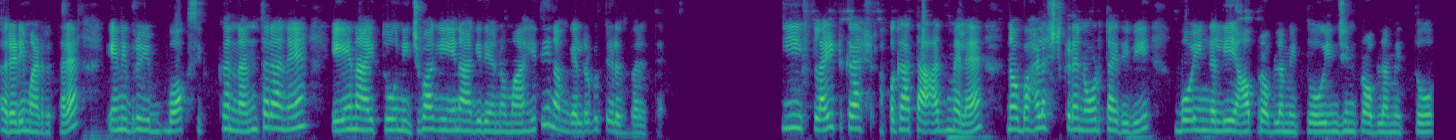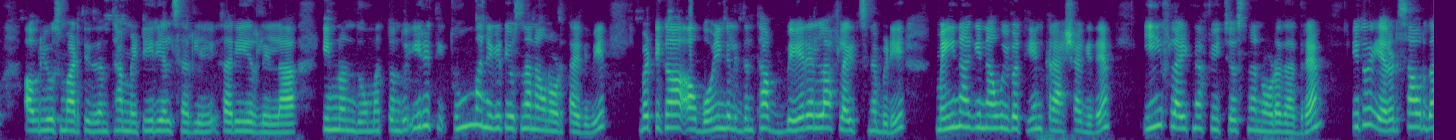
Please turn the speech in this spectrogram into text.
ರೆಡಿ ಮಾಡಿರ್ತಾರೆ. ಏನಿದ್ರು ಈ ಬಾಕ್ಸ್ ಸಿಕ್ಕ ನಂತರನೇ ಏನಾಯ್ತು, ನಿಜವಾಗಿ ಏನಾಗಿದೆ ಅನ್ನೋ ಮಾಹಿತಿ ನಮ್ಗೆಲ್ರಿಗೂ ತಿಳಿದು ಬರುತ್ತೆ. ಈ ಫ್ಲೈಟ್ ಕ್ರಾಶ್ ಅಪಘಾತ ಆದ್ಮೇಲೆ ನಾವು ಬಹಳಷ್ಟು ಕಡೆ ನೋಡ್ತಾ ಇದೀವಿ. ಬೋಯಿಂಗ್ ಅಲ್ಲಿ ಯಾವ ಪ್ರಾಬ್ಲಮ್ ಇತ್ತು ಇಂಜಿನ್ ಪ್ರಾಬ್ಲಮ್ ಇತ್ತು, ಅವ್ರು ಯೂಸ್ ಮಾಡ್ತಿದ್ದಂತಹ ಮೆಟೀರಿಯಲ್ಸ್ ಇರಲಿ ಸರಿ ಇರಲಿಲ್ಲ. ಇನ್ನೊಂದು, ಮತ್ತೊಂದು, ಈ ರೀತಿ ತುಂಬಾ ನೆಗೆಟಿವ್ಸ್ನ ನಾವು ನೋಡ್ತಾ ಇದೀವಿ. ಬಟ್ ಈಗ ಆ ಬೋಯಿಂಗ್ ಇದ್ದಂತಹ ಬೇರೆಲ್ಲ ಫ್ಲೈಟ್ಸ್ನ ಬಿಡಿ. ಮೈನ್ ಆಗಿ ನಾವು ಇವತ್ತು ಏನ್ ಕ್ರಾಶ್ ಆಗಿದೆ, ಈ ಫ್ಲೈಟ್ನ ಫೀಚರ್ಸ್ನ ನೋಡೋದಾದ್ರೆ, ಇದು ಎರಡ್ ಸಾವಿರದ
